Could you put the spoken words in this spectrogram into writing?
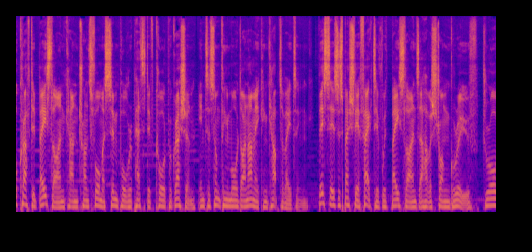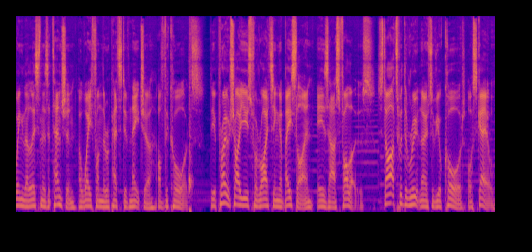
well-crafted bass line can transform a simple repetitive chord progression into something more dynamic and captivating. This is especially effective with bass lines that have a strong groove, drawing the listener's attention away from the repetitive nature of the chords. The approach I use for writing a bass line is as follows. Start with the root note of your chord or scale.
